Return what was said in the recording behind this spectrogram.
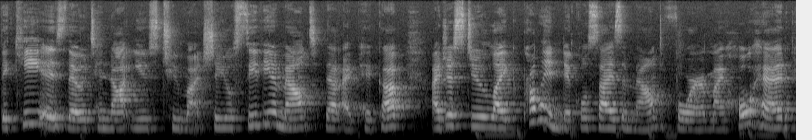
The key is though to not use too much. So you'll see the amount that I pick up. I just do like probably a nickel size amount for my whole head.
